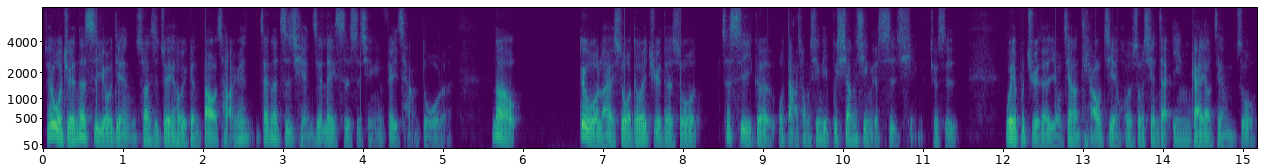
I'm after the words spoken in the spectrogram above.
所以我觉得那是有点算是最后一根稻草，因为在那之前，这些类似的事情已经非常多了。那对我来说，我都会觉得说，这是一个我打从心里不相信的事情，就是我也不觉得有这样的条件，或者说现在应该要这样做。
